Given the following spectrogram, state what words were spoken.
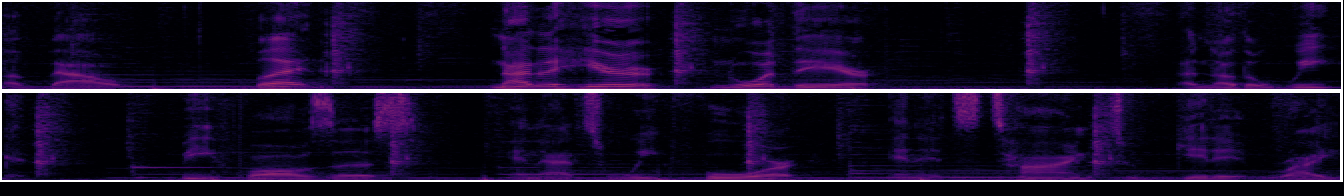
about. But neither here nor there. Another week befalls us, and that's week four, and it's time to get it right,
